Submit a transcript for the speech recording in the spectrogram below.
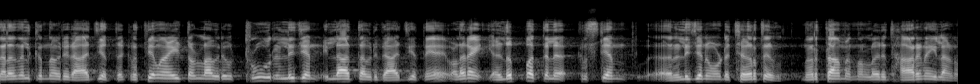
നിലനിൽക്കുന്ന ഒരു രാജ്യത്ത് കൃത്യമായിട്ടുള്ള ഒരു ട്രൂ റിലിജ്യൻ ഇല്ലാത്ത ഒരു രാജ്യത്തെ വളരെ എളുപ്പത്തിൽ ക്രിസ്ത്യൻ റിലിജ്യനോട് ചേർത്ത് നിർത്താം എന്നുള്ള ഒരു ധാരണയിലാണ്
